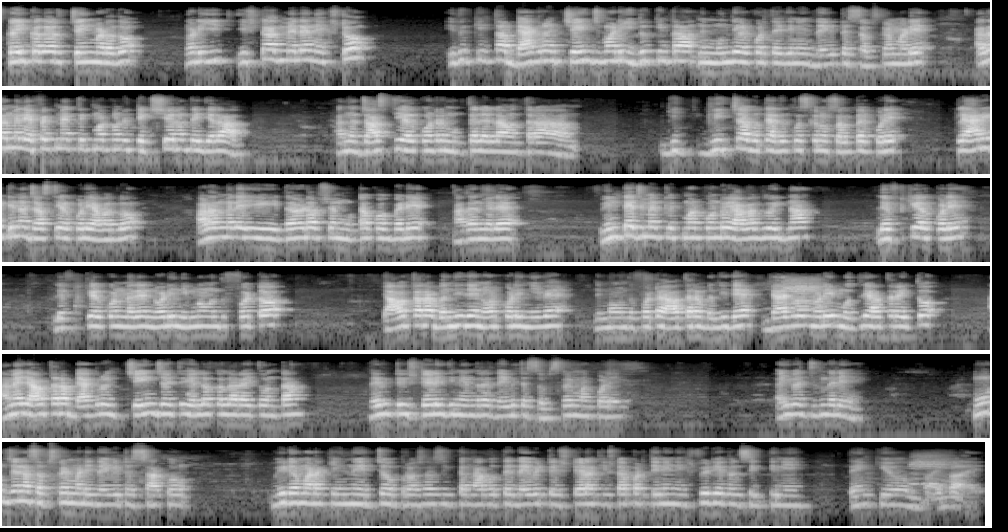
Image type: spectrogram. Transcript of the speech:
ಸ್ಕೈ ಕಲರ್ ಚೇಂಜ್ ಮಾಡೋದು. ನೋಡಿ, ಈ, ಇಷ್ಟಾದ್ಮೇಲೆ ನೆಕ್ಸ್ಟು ಇದಕ್ಕಿಂತ ಬ್ಯಾಕ್ಗ್ರೌಂಡ್ ಚೇಂಜ್ ಮಾಡಿ, ಇದಕ್ಕಿಂತ ನಿಮ್ಮ ಮುಂದೆ ಹೇಳ್ಕೊಡ್ತಾ ಇದ್ದೀನಿ, ದಯವಿಟ್ಟು ಸಬ್ಸ್ಕ್ರೈಬ್ ಮಾಡಿ. ಅದಾದ್ಮೇಲೆ ಎಫೆಕ್ಟ್ ಮೇಲೆ ಕ್ಲಿಕ್ ಮಾಡ್ಕೊಂಡು ಟೆಕ್ಸ್ಚರ್ ಅಂತ ಇದೆಯಲ್ಲ ಅದನ್ನ ಜಾಸ್ತಿ ಹೇಳ್ಕೊಂಡ್ರೆ ಮುಕ್ತಲೆಲ್ಲ ಒಂಥರ ಗ್ಲಿಚ್ ಆಗುತ್ತೆ. ಅದಕ್ಕೋಸ್ಕರ ಸ್ವಲ್ಪ ಹೇಳ್ಕೊಡಿ ಕ್ಲಾರಿಟಿನ ಜಾಸ್ತಿ ಹೇಳ್ಕೊಳ್ಳಿ ಯಾವಾಗ್ಲೂ. ಅದಾದ್ಮೇಲೆ ಈ ಥರ್ಡ್ ಆಪ್ಷನ್ ಮುಟ್ಟಕ್ ಹೋಗ್ಬೇಡಿ. ಅದಾದ್ಮೇಲೆ ವಿಂಟೇಜ್ ಮೇಲೆ ಕ್ಲಿಕ್ ಮಾಡ್ಕೊಂಡು ಯಾವಾಗ್ಲೂ ಇದನ್ನ ಲೆಫ್ಟ್ ಕೇಳ್ಕೊಳ್ಳಿ ಲೆಫ್ಟ್ ಕೇಳ್ಕೊಂಡ್ಮೇಲೆ ನೋಡಿ ನಿಮ್ಮ ಒಂದು ಫೋಟೋ ಯಾವ ತರ ಬಂದಿದೆ ನೋಡ್ಕೊಳ್ಳಿ ನೀವೇ. ನಿಮ್ಮ ಒಂದು ಫೋಟೋ ಯಾವ ತರ ಬಂದಿದೆ. ಬ್ಯಾಕ್ ಗ್ರೌಂಡ್ ನೋಡಿ ಮೊದ್ಲು ಯಾವ ತರ ಇತ್ತು. ಆಮೇಲೆ ಯಾವ ತರ ಬ್ಯಾಕ್ಗ್ರೌಂಡ್ ಚೇಂಜ್ ಆಯ್ತು ಯೆಲ್ಲೋ ಕಲರ್ ಆಯ್ತು ಅಂತ ದಯವಿಟ್ಟು ಇಷ್ಟು ಹೇಳಿದ್ದೀನಿ ಅಂದ್ರೆ ದಯವಿಟ್ಟು ಸಬ್ಸ್ಕ್ರೈಬ್ ಮಾಡ್ಕೊಳ್ಳಿ. ಐವತ್ತು ಜನದಲ್ಲಿ ಮೂರು ಜನ ಸಬ್ಸ್ಕ್ರೈಬ್ ಮಾಡಿ, ದಯವಿಟ್ಟು ಸಾಕು. ವಿಡಿಯೋ ಮಾಡೋಕ್ಕೆ ಇನ್ನೂ ಹೆಚ್ಚು ಪ್ರೋಸೆಸ್ ಸಿಕ್ತಂಗೆ ಆಗುತ್ತೆ. ದಯವಿಟ್ಟು ಇಷ್ಟು ಹೇಳೋಕ್ಕೆ ಇಷ್ಟಪಡ್ತೀನಿ. ನೆಕ್ಸ್ಟ್ ವಿಡಿಯೋದಲ್ಲಿ ಸಿಗ್ತೀನಿ. Thank you bye bye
